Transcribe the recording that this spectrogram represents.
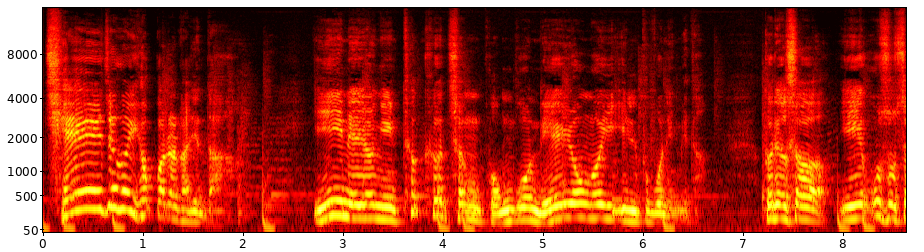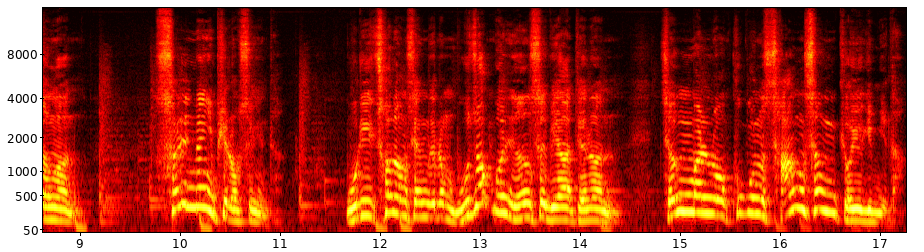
최적의 효과를 가진다. 이 내용이 특허청 공고 내용의 일부분입니다. 그래서 이 우수성은 설명이 필요 없습니다. 우리 초등생들은 무조건 연습해야 되는 정말로 국군 상성 교육입니다.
